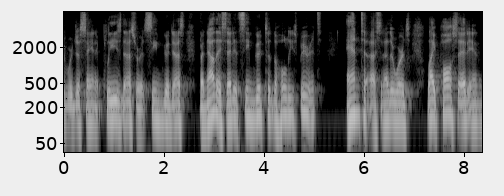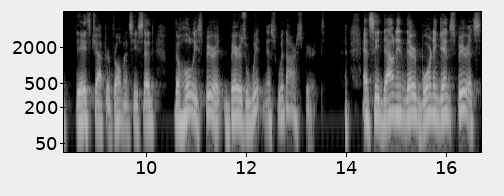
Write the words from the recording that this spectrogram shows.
were just saying it pleased us or it seemed good to us, but now they said it seemed good to the Holy Spirit and to us. In other words, like Paul said in the eighth chapter of Romans, he said, the Holy Spirit bears witness with our spirit. And see, down in their born again spirits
